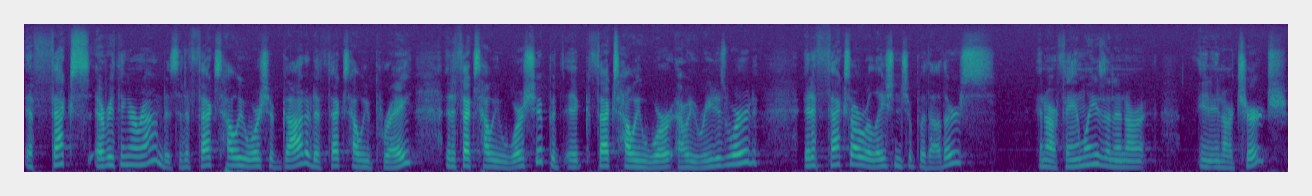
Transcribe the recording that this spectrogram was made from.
affects everything around us. It affects how we worship God. It affects how we pray. It affects how we worship. It, it affects how we, wor- how we read His Word. It affects our relationship with others, in our families, and in our, in, in our church.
